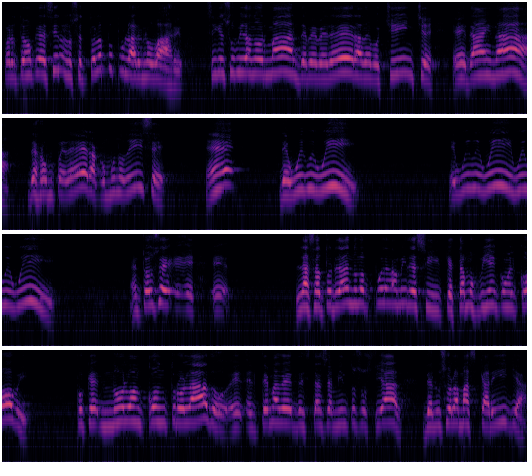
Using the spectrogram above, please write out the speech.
pero tengo que decirlo, en los sectores populares, en los barrios, siguen su vida normal, de bebedera, de bochinche, eh, de de rompedera, como uno dice, ¿eh? de wi, wi, wi, de wi, wi, wi, wi, entonces, eh, eh, eh, las autoridades no me pueden a mí decir que estamos bien con el COVID, porque no lo han controlado, el, tema de, distanciamiento social, del uso de la mascarilla.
